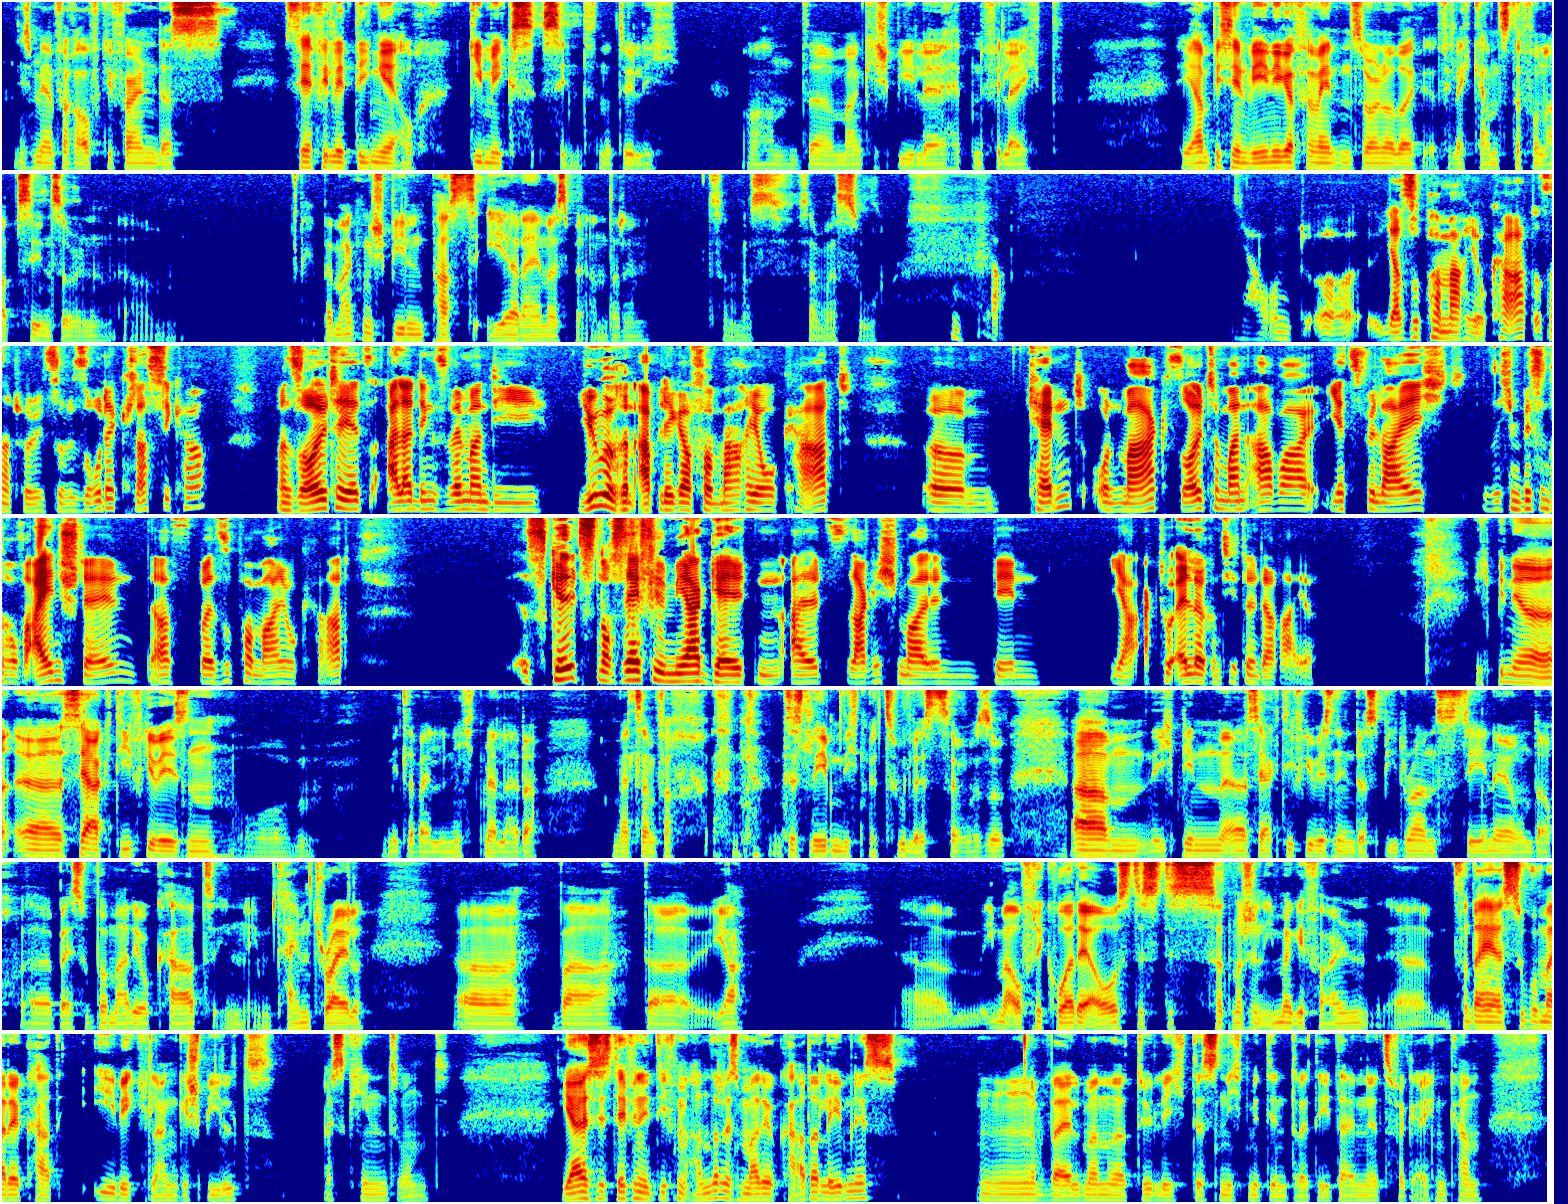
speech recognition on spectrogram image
ist mir einfach aufgefallen, dass sehr viele Dinge auch Gimmicks sind, natürlich. Und äh, manche Spiele hätten vielleicht ja ein bisschen weniger verwenden sollen oder vielleicht ganz davon absehen sollen. Ähm, bei manchen Spielen passt es eher rein als bei anderen. Sagen wir es sagen so. Ja. Ja, und äh, ja, Super Mario Kart ist natürlich sowieso der Klassiker. Man sollte jetzt allerdings, wenn man die jüngeren Ableger von Mario Kart ähm, kennt und mag, sollte man aber jetzt vielleicht sich ein bisschen darauf einstellen, dass bei Super Mario Kart Skills noch sehr viel mehr gelten als, sag ich mal, in den ja aktuelleren Titeln der Reihe. Ich bin ja äh, sehr aktiv gewesen, oh, mittlerweile nicht mehr leider, weil es einfach das Leben nicht mehr zulässt, sagen wir so. Ähm, ich bin äh, sehr aktiv gewesen in der Speedrun-Szene und auch äh, bei Super Mario Kart in, im Time Trial äh, war da, ja, äh, immer auf Rekorde aus. Das, das hat mir schon immer gefallen. Äh, von daher Super Mario Kart ewig lang gespielt als Kind und ja, es ist definitiv ein anderes Mario Kart-Erlebnis Mm, weil man natürlich das nicht mit den 3D-Teilen jetzt vergleichen kann.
